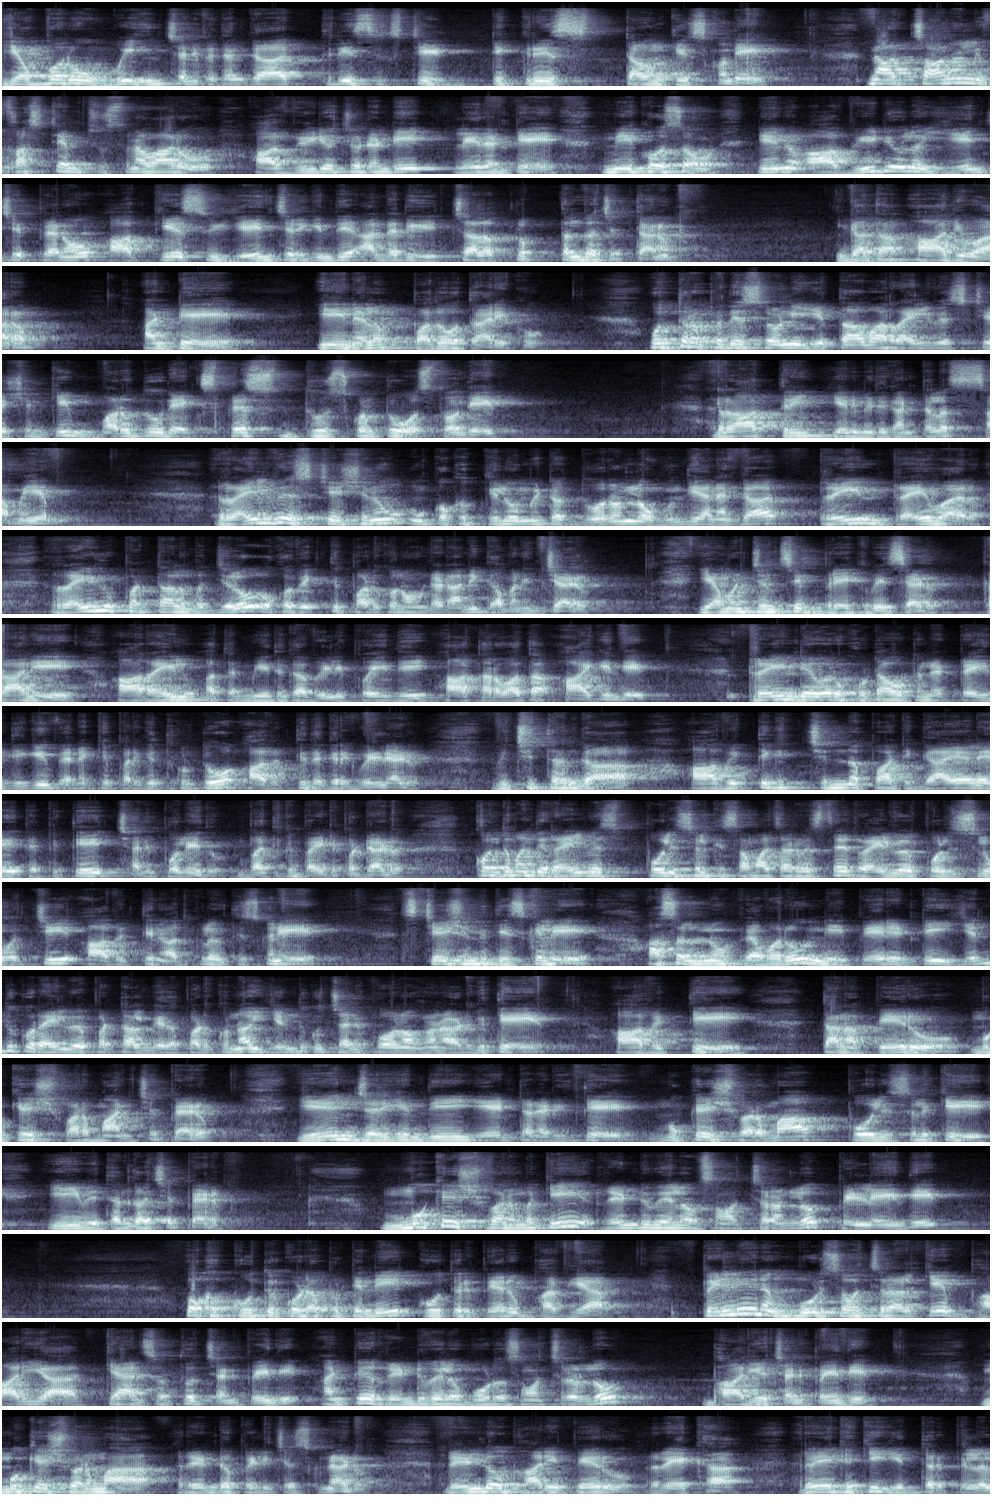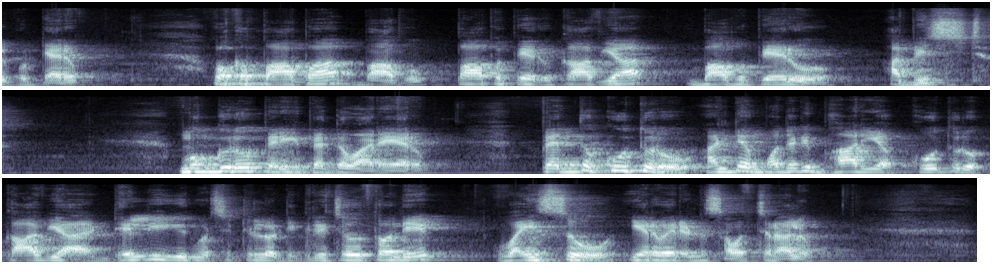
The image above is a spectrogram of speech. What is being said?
ఎవ్వరూ ఊహించని విధంగా త్రీ సిక్స్టీ డిగ్రీస్ టర్న్ తీసుకుంది. నా ఛానల్ని ఫస్ట్ టైం చూస్తున్న వారు ఆ వీడియో చూడండి. లేదంటే మీకోసం నేను ఆ వీడియోలో ఏం చెప్పానో ఆ కేసు ఏం జరిగింది అన్నది చాలా క్లుప్తంగా చెప్తాను. గత ఆదివారం అంటే ఈ నెల పదో తారీఖు ఉత్తరప్రదేశ్లోని ఇతావా రైల్వే స్టేషన్కి మరుదూర్ ఎక్స్ప్రెస్ దూసుకుంటూ వస్తోంది. రాత్రి ఎనిమిది గంటల సమయం. రైల్వే స్టేషను ఇంకొక కిలోమీటర్ దూరంలో ఉంది అనగా ట్రైన్ డ్రైవర్ రైలు పట్టాల మధ్యలో ఒక వ్యక్తి పడుకుని ఉండడాన్ని గమనించాడు. ఎమర్జెన్సీ బ్రేక్ వేశాడు. కానీ ఆ రైలు అతని మీదుగా వెళ్ళిపోయింది. ఆ తర్వాత ఆగింది. ట్రైన్ డ్రైవర్ హుటాహుటిన ట్రైన్ దిగి వెనక్కి పరిగెత్తుకుంటూ ఆ వ్యక్తి దగ్గరికి వెళ్ళాడు. విచిత్రంగా ఆ వ్యక్తికి చిన్నపాటి గాయాలే తప్పితే చనిపోలేదు. బతికి బయటపడ్డాడు. కొంతమంది రైల్వే పోలీసులకి సమాచారం ఇస్తే రైల్వే పోలీసులు వచ్చి ఆ వ్యక్తిని అదుపులోకి తీసుకుని స్టేషన్కి తీసుకెళ్ళి అసలు నువ్వెవరు? నీ పేరేంటి? ఎందుకు రైల్వే పట్టాల మీద పడుకున్నావు? ఎందుకు చనిపోనావు అని అడిగితే ఆ వ్యక్తి తన పేరు ముఖేష్ వర్మ అని చెప్పాడు ఏం జరిగింది? ఏంటని అడిగితే ముఖేష్ వర్మ పోలీసులకి ఈ విధంగా చెప్పాడు ముఖేష్ వర్మకి రెండు వేల సంవత్సరంలో పెళ్ళైంది ఒక కూతురు కూడా పుట్టింది. కూతురు పేరు భవ్య. పెళ్ళైన మూడు సంవత్సరాలకే భార్య క్యాన్సర్తో చనిపోయింది. అంటే రెండు వేల మూడో సంవత్సరంలో భార్య చనిపోయింది. ముఖేష్ వర్మ రెండో పెళ్ళి చేసుకున్నాడు. రెండో భార్య పేరు రేఖ. రేఖకి ఇద్దరు పిల్లలు పుట్టారు. ఒక పాప బాబు. పాప పేరు కావ్య. బాబు పేరు అభిస్ట్ ముగ్గురు పెరిగి పెద్దవారయ్యారు. పెద్ద కూతురు అంటే మొదటి భార్య కూతురు కావ్య ఢిల్లీ యూనివర్సిటీలో డిగ్రీ చదువుతోంది. వయస్సు ఇరవై రెండు సంవత్సరాలు.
